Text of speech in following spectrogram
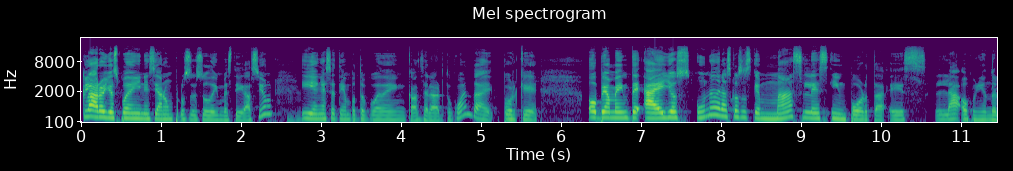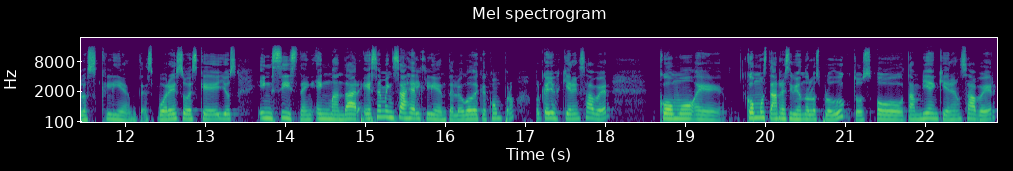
Claro, ellos pueden iniciar un proceso de investigación y en ese tiempo te pueden cancelar tu cuenta eh, porque obviamente a ellos una de las cosas que más les importa es la opinión de los clientes. Por eso es que ellos insisten en mandar ese mensaje al cliente luego de que compró porque ellos quieren saber cómo, eh, cómo están recibiendo los productos o también quieren saber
